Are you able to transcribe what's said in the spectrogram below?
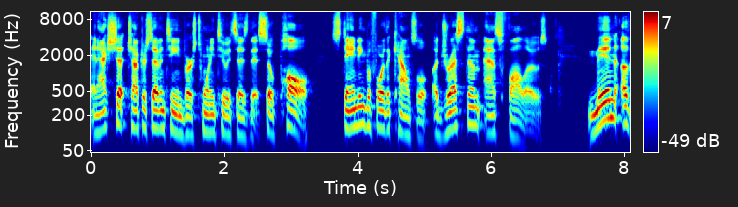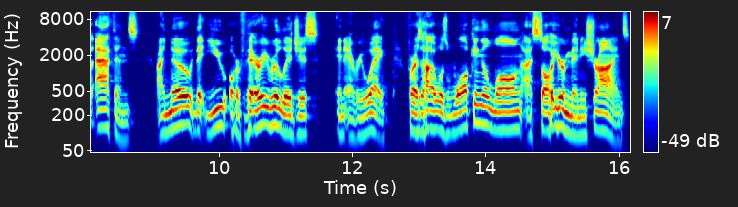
In Acts chapter 17, verse 22, it says this So Paul, standing before the council, addressed them as follows Men of Athens, I know that you are very religious in every way. For as I was walking along, I saw your many shrines,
